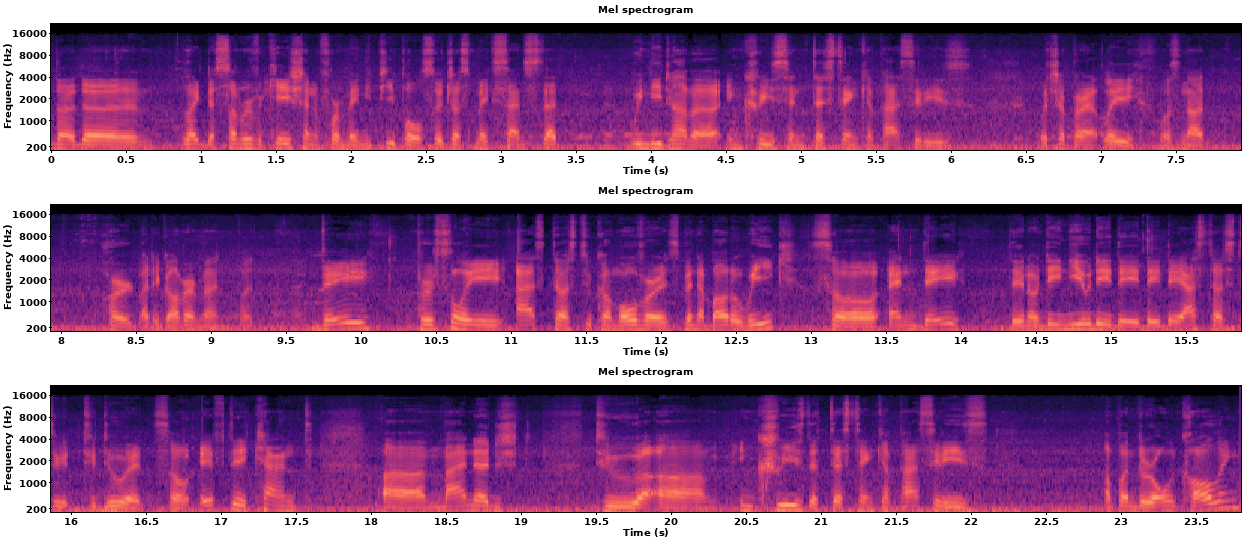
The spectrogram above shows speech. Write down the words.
the the like the summer vacation for many people, so it just makes sense that we need to have an increase in testing capacities, which apparently was not heard by the government. But they personally asked us to come over. It's been about a week, so and they. You know, they knew they, they, they asked us to, to do it. So if they can't uh, manage to um, increase the testing capacities upon their own calling,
